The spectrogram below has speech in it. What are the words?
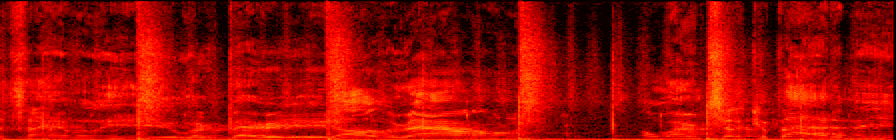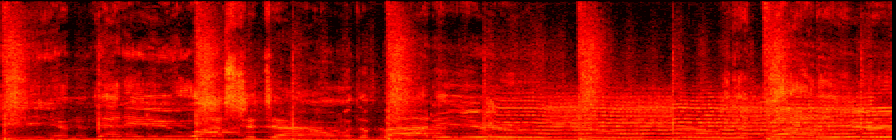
a family were buried all around. A worm took a bite of me, and then he washed it down with a bite of you, with a bite of you.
